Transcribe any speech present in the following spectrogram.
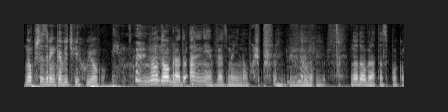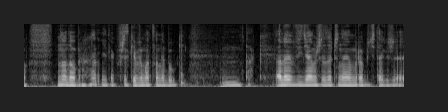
No przez rękawiczki chujowo. No dobra, do, ale nie, wezmę inną. Drugą. No dobra, to spoko. No dobra. I tak wszystkie wymacone bułki. Mm, tak. Ale widziałem, że zaczynają robić tak, że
